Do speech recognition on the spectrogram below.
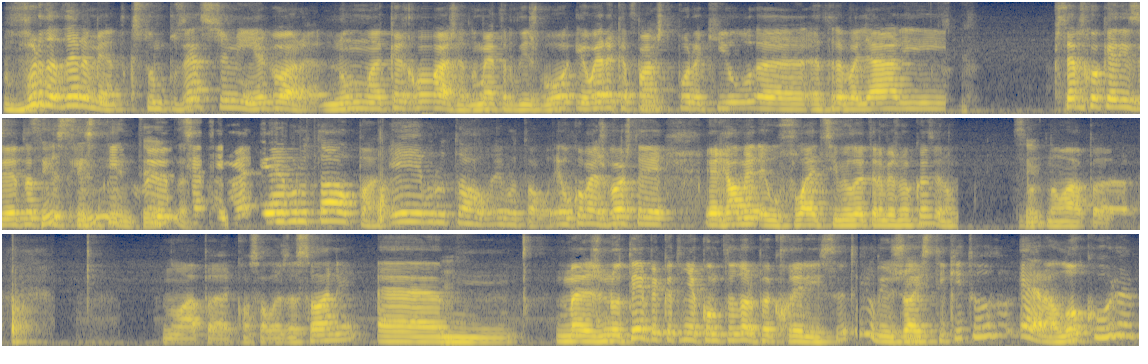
verdadeiramente que se tu me pusesses a mim agora numa carruagem do metro de Lisboa, eu era capaz Sim. de pôr aquilo a, a trabalhar e Percebes o que eu quero dizer? Sim, esse, sim, tipo de sentimento é brutal, pá. É brutal, é brutal. É o que eu mais gosto é, é realmente. É o Flight Simulator é a mesma coisa, não, sim. não há para. Não há para consolas da Sony. Um. Mas no tempo em que eu tinha computador para correr isso, eu tinha ali o joystick e tudo, era a loucura.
